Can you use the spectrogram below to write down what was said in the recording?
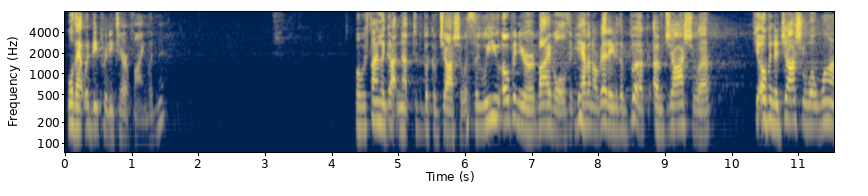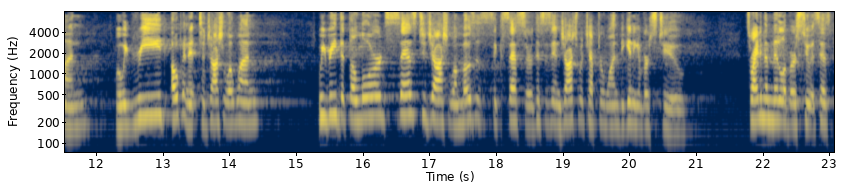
Well, that would be pretty terrifying, wouldn't it? Well, we've finally gotten up to the book of Joshua. So, will you open your Bibles, if you haven't already, to the book of Joshua? If you open to Joshua 1, when we read, open it to Joshua 1, we read that the Lord says to Joshua, Moses' successor, this is in Joshua chapter 1, beginning of verse 2. It's right in the middle of verse 2. It says,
